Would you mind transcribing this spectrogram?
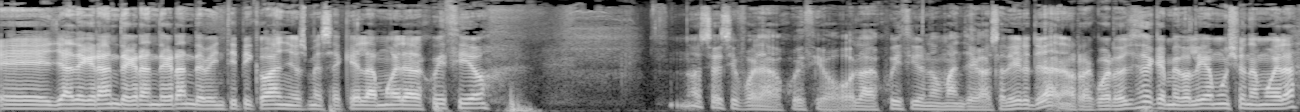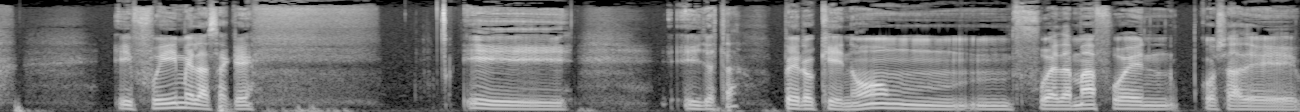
Eh, ya de grande, grande, grande, veintipico años, me saqué la muela del juicio. No sé si fue al juicio o la juicio no me han llegado a salir, ya no recuerdo. Yo sé que me dolía mucho una muela y fui y me la saqué. Y, y ya está. Pero que no fue, además fue en cosa de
